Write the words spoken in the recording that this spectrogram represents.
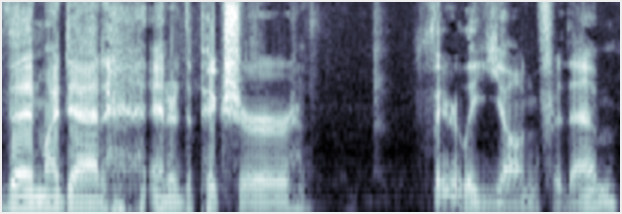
then my dad entered the picture fairly young for them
